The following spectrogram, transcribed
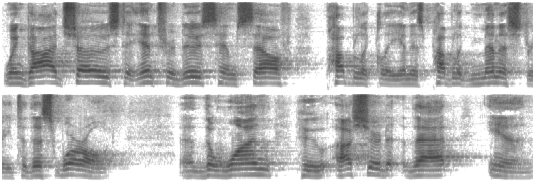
When God chose to introduce himself publicly in his public ministry to this world, the one who ushered that in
